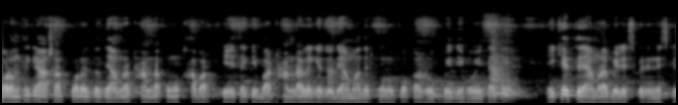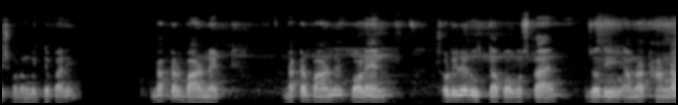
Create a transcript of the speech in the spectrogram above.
গরম থেকে আসার পরে যদি আমরা ঠান্ডা কোনো খাবার খেয়ে থাকি বা ঠান্ডা লেগে যদি আমাদের কোনো প্রকার রোগ ব্যাধি হয়ে থাকে এই ক্ষেত্রে আমরা বেলিসপেরিনিসকে স্মরণ করতে পারি। ডাক্তার বার্নেট ডাক্তার বার্নেট বলেন, শরীরের উত্তাপ অবস্থায় যদি আমরা ঠান্ডা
